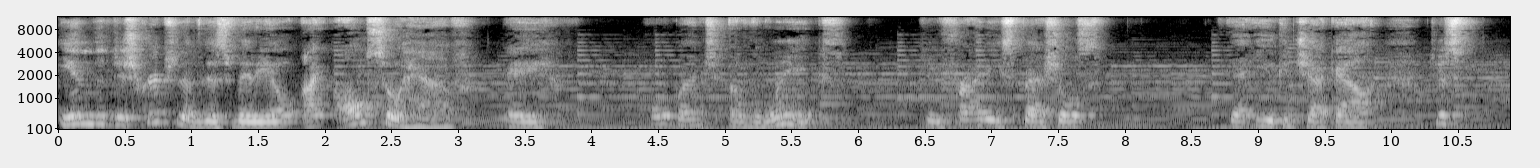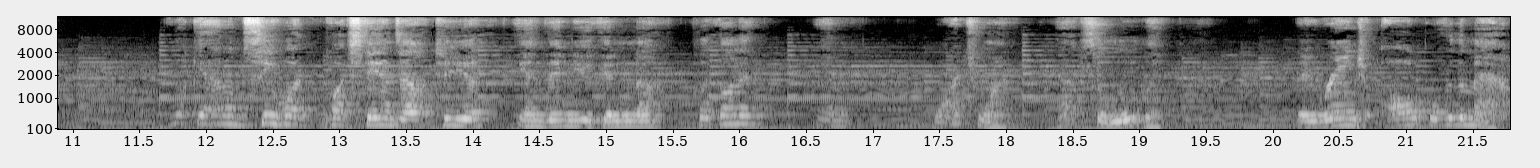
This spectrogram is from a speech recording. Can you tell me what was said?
in the description of this video, I also have a whole bunch of links to Friday specials that you can check out. Just look at them, see what, what stands out to you, and then you can uh, click on it and watch one. Absolutely. They range all over the map.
